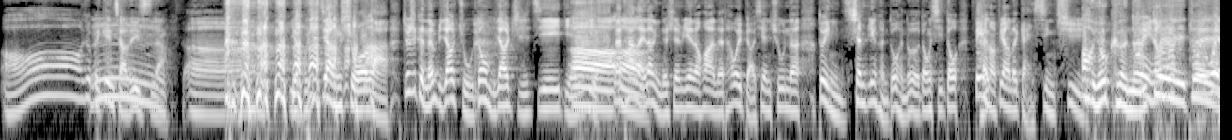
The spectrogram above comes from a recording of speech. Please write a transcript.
哦，就没更小的意思啊。呃，也不是这样说啦，就是可能比较主动、比较直接一点点。哦那他哦来到你的身边的话呢，他会表现出呢，对你身边很多很多的东西都非常非常的感兴趣。哦，有可能，对，他会问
